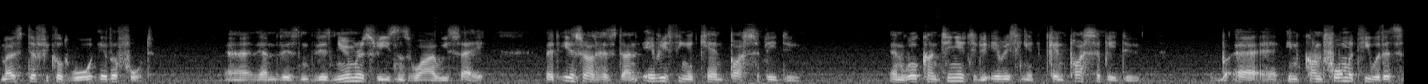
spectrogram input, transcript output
most difficult war ever fought. Uh, and there's there's numerous reasons why we say that Israel has done everything it can possibly do, and will continue to do everything it can possibly do uh, in conformity with its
